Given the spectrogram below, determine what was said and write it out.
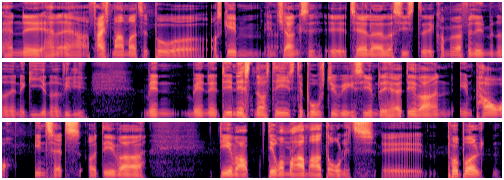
han, øh, han er faktisk meget, meget tæt på at, at skabe en Ja. chance øh, til aller, aller sidst. Øh, kom i hvert fald ind med noget energi og noget vilje. Men, men øh, det er næsten også det eneste positive, vi kan sige om det her. Det var en, en power-indsats, og det var, det var, det var meget, meget dårligt øh, på bolden.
